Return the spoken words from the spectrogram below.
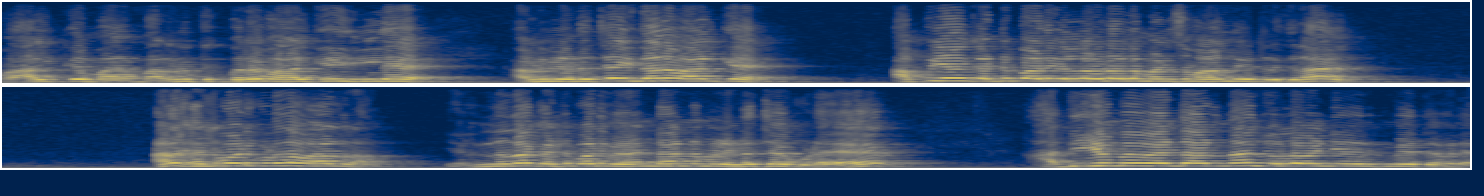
வாழ்க்கை ம- மரணத்துக்கு பிறகு வாழ்க்கையே இல்லை அப்படின்னு நினைச்சா இதானே வாழ்க்கை. அப்ப ஏன் கட்டுப்பாடுகளோட எல்லாம் மனுஷன் வாழ்ந்துட்டு இருக்கிறான்? ஆனா கட்டுப்பாடுக்குள்ள தான் வாழ்றான். என்னதான் கட்டுப்பாடு வேண்டாம்னு நம்ம நினைச்சா கூட அதிகமாக வேண்டாம்னு தான் சொல்ல வேண்டியது இருக்குமே தவிர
